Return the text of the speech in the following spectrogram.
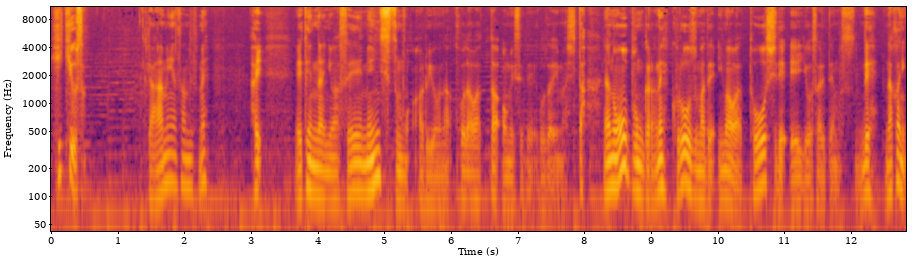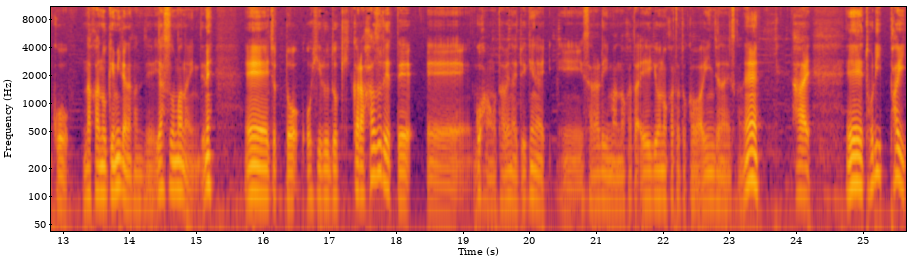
飛久さん。ラーメン屋さんですね。はい。え、店内には製麺室もあるようなこだわったお店でございました。あの、オープンからね、クローズまで今は投資で営業されてますんで、中にこう、中抜けみたいな感じで休まないんでね、えー、ちょっとお昼時から外れて、えー、ご飯を食べないといけない、サラリーマンの方、営業の方とかはいいんじゃないですかね。はい。えー、鶏白湯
